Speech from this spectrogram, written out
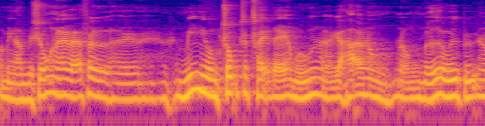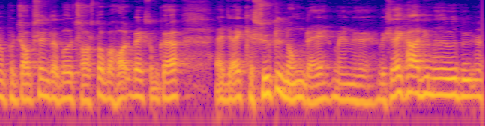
Og min ambition er i hvert fald øh, minimum to til tre dage om ugen. Jeg har jo nogle, nogle møder ude i byen og på jobcenter, både Tostrup og Holbæk, som gør, at jeg ikke kan cykle nogen dage. Men øh, hvis jeg ikke har de møder ude i byen og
